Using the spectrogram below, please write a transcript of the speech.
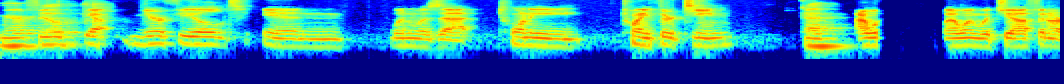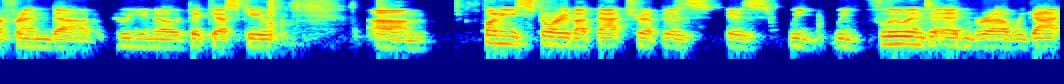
Muirfield. Yeah, Muirfield in when was that? 20, 2013. Okay. I went I went with Jeff and our friend uh, who you know, Dick Eskew. Um, funny story about that trip is is we we flew into Edinburgh, we got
